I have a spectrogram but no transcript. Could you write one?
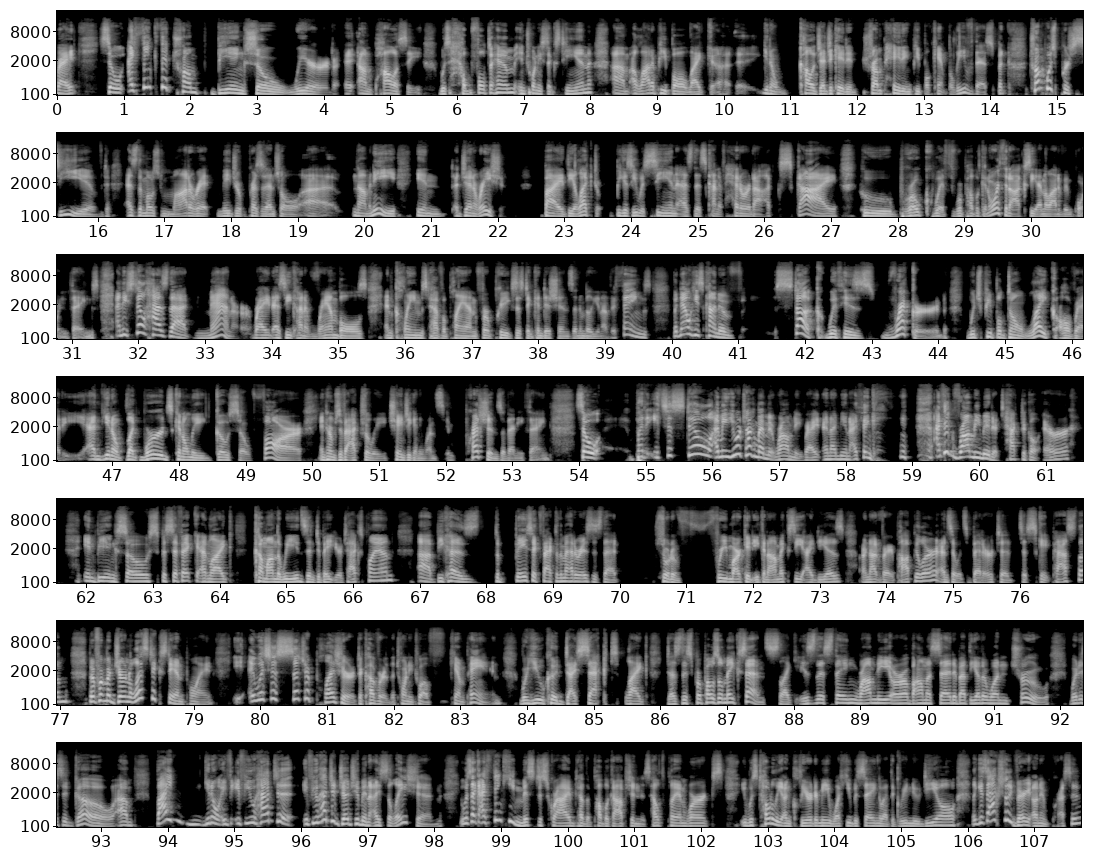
Right. So I think that Trump being so weird eh, on policy was helpful to him in 2016. Um, a lot of people, like, uh, you know, college educated Trump hating people can't believe this, but Trump was perceived as the most moderate major presidential uh, nominee in a generation by the electorate because he was seen as this kind of heterodox guy who broke with Republican orthodoxy on a lot of important things. And he still has that manner, right? As he kind of rambles and claims to have a plan for pre existing conditions and a million other things. But now he's kind of stuck with his record, which people don't like already. And, you know, like words can only go so far in terms of actually changing anyone's impressions of anything. So, but it's just still, I mean, you were talking about Mitt Romney, right? And I mean, I think, I think Romney made a tactical error in being so specific and like come on the weeds and debate your tax plan uh, because the basic fact of the matter is is that sort of free market economicsy ideas are not very popular and so it's better to to skate past them. But from a journalistic standpoint it was just such a pleasure to cover the 2012 campaign where you could dissect like does this proposal make sense? Like is this thing Romney or Obama said about the other one true? Where does it go? Um Biden you know if if you had to if you had to judge him in isolation it was like I think he misdescribed how the public option his health plan works. It was totally unclear to me what he was saying about the Green New Deal. Like, it's actually very unimpressive.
